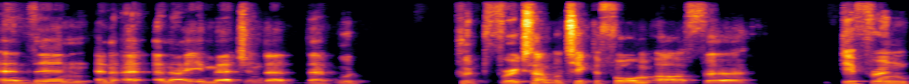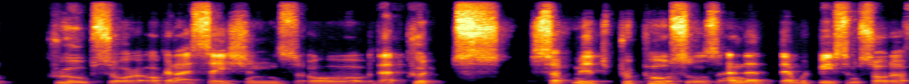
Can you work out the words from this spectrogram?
and then and and I imagine that that would could, for example, take the form of uh, different groups or organizations, or that could submit proposals and that there would be some sort of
